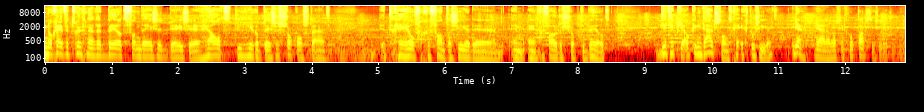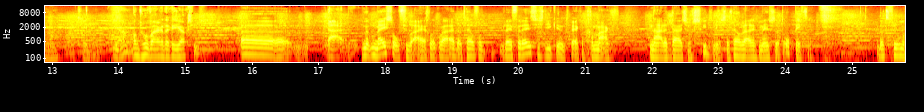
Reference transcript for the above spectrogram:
Nog even terug naar dat beeld van deze, deze held die hier op deze sokkel staat. Het geheel gefantaseerde en, en gefotoshopte beeld. Dit heb je ook in Duitsland geëxposeerd? Ja, ja dat was echt fantastisch. Ja, want hoe waren de reacties? Uh, ja, het meeste opviel eigenlijk waren dat heel veel referenties die ik in het werk heb gemaakt... naar de Duitse geschiedenis, dat heel weinig mensen dat oppikten. dat viel, me,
